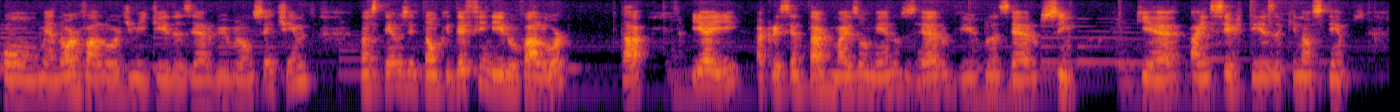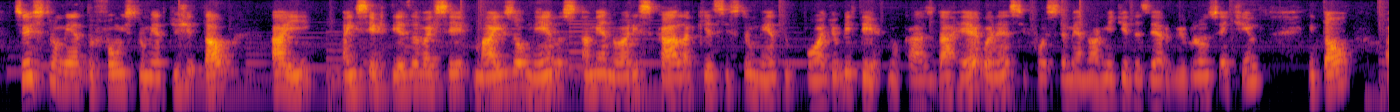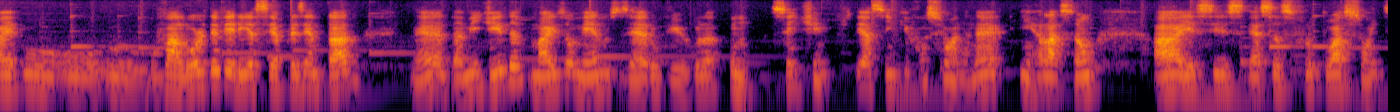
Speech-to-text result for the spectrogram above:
com menor valor de medida 0,1 centímetro, nós temos então que definir o valor, tá? E aí acrescentar mais ou menos 0,05 que é a incerteza que nós temos. Se o instrumento for um instrumento digital, aí a incerteza vai ser mais ou menos a menor escala que esse instrumento pode obter. No caso da régua, né, se fosse a menor medida 0,1 centímetro, então o, o, o valor deveria ser apresentado né, da medida, mais ou menos 0,1 centímetros. E é assim que funciona, né, em relação a esses, essas flutuações.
